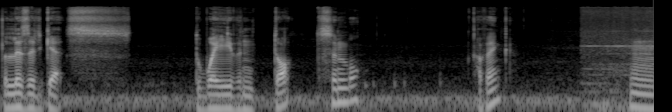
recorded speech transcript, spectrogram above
The lizard gets the wave and dot symbol, I think. Hmm.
